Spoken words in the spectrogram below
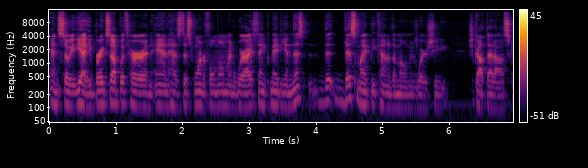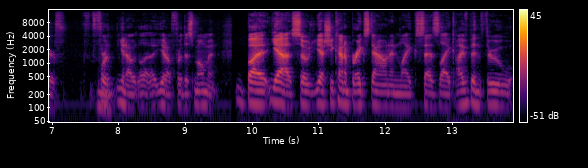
And so yeah, he breaks up with her, and Anne has this wonderful moment where I think maybe in this th- this might be kind of the moment where she she got that Oscar f- for you know uh, you know for this moment. But yeah, so yeah, she kind of breaks down and like says like I've been through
